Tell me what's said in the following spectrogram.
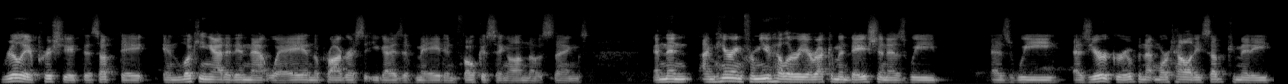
really appreciate this update and looking at it in that way and the progress that you guys have made and focusing on those things. And then I'm hearing from you, Hilary, a recommendation as we, as we, as your group and that mortality subcommittee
